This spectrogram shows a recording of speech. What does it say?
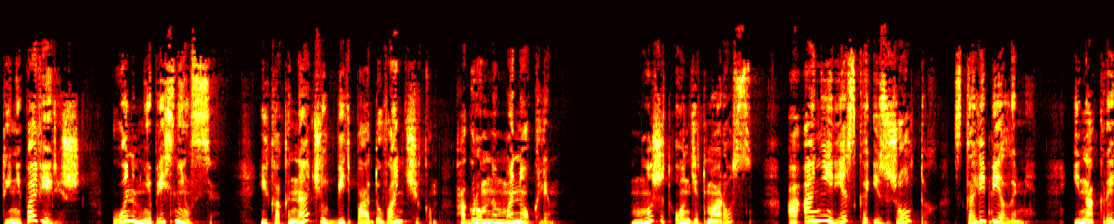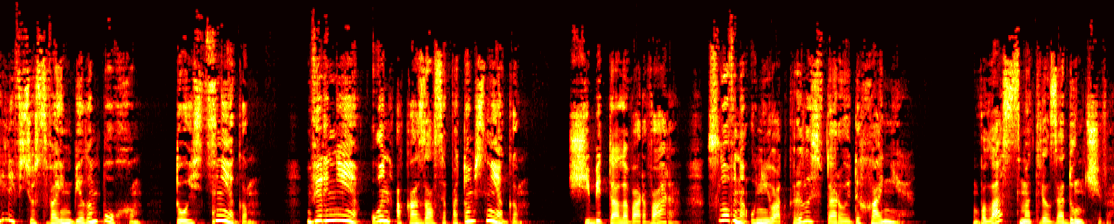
Ты не поверишь. Он мне приснился. И как начал бить по одуванчикам огромным моноклем. Может, он Дед Мороз, а они резко из желтых стали белыми и накрыли все своим белым пухом, то есть снегом. Вернее, он оказался потом снегом. Щебетала Варвара, словно у нее открылось второе дыхание. Влас смотрел задумчиво.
